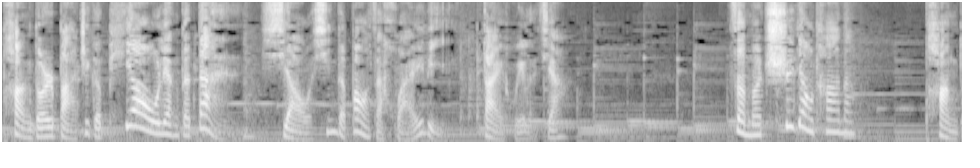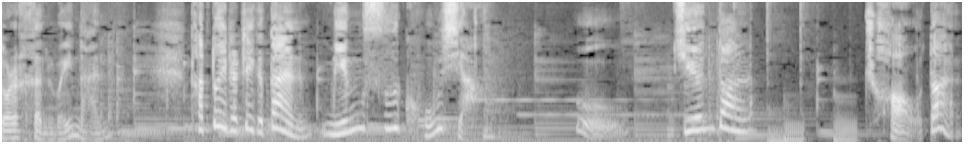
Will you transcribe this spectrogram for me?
胖墩儿把这个漂亮的蛋小心的抱在怀里，带回了家。怎么吃掉它呢？胖墩儿很为难，他对着这个蛋冥思苦想。哦，煎蛋，炒蛋。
